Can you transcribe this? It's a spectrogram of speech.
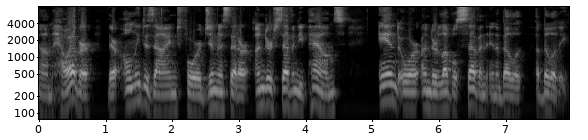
Um, however, they're only designed for gymnasts that are under 70 pounds and or under level 7 in ability.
